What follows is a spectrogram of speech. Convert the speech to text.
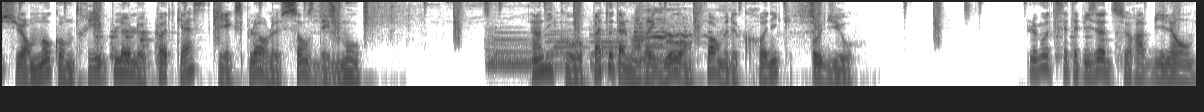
sur Mot compte triple, le podcast qui explore le sens des mots. Indico, pas totalement réglo, en forme de chronique audio. Le mot de cet épisode sera bilan.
